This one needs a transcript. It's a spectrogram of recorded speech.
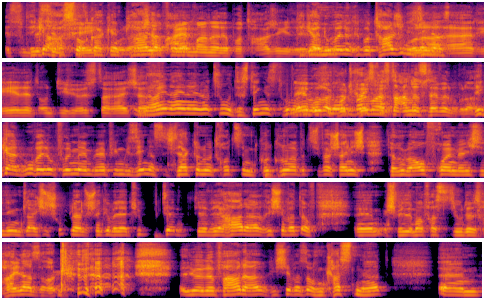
ist ein Digga, bisschen hast du doch fake, gar keinen Bruder. Plan Ich habe einmal eine Reportage gesehen. Digga, nur weil du eine Reportage gesehen Oder hast. er redet und die Österreicher. Nein, nein, nein, hör zu. Das Ding ist, mal, Nee, Bruder, Kurt Krömer ist ein anderes Level, Bruder. Digga, nur weil du vorhin mehr Film gesehen hast, ich sag dir nur trotzdem, Kurt Krömer wird sich wahrscheinlich darüber auch freuen, wenn ich in den gleichen Schubladen stecke, weil der Typ, der, der, der Hader, richtig was auf, ähm, ich will immer fast Judith Heider sagen. Judith Hader, richtig was auf dem Kasten hat. Ähm,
